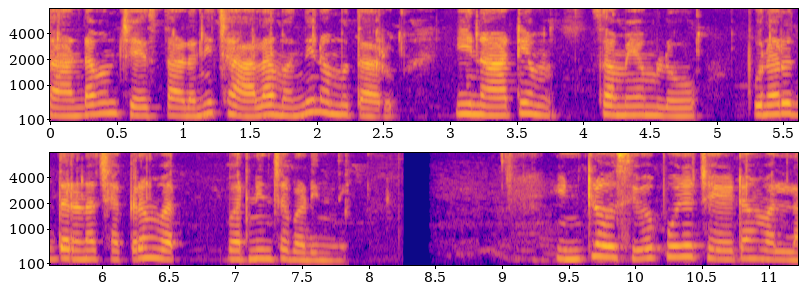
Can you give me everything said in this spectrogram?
తాండవం చేస్తాడని చాలామంది నమ్ముతారు. ఈ నాట్యం సమయంలో పునరుద్ధరణ చక్రం వర్ వర్ణించబడింది. ఇంట్లో శివ పూజ చేయటం వల్ల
